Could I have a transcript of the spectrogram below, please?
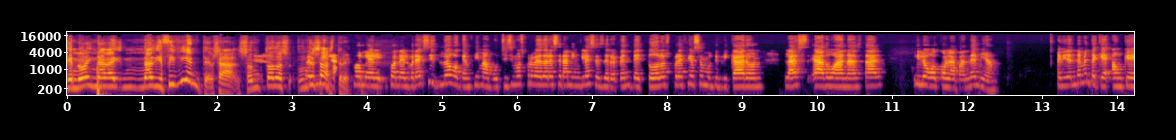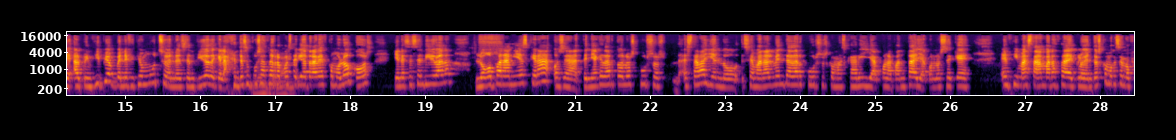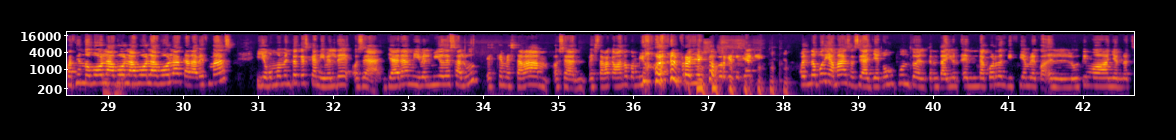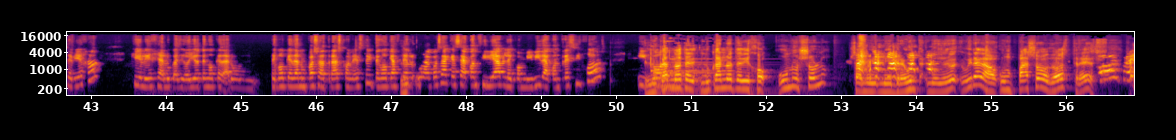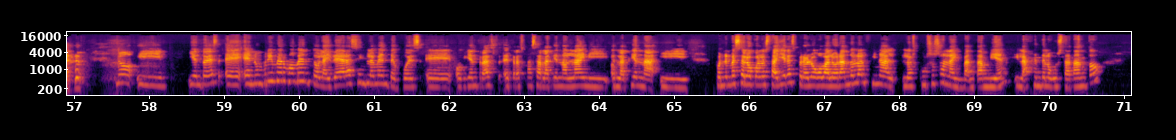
que no hay nada, nadie eficiente. O sea, son todos un Pues mira, desastre. con, el, con el Brexit, luego que encima muchísimos proveedores eran ingleses, de repente todos los precios se multiplicaron, las aduanas, tal, y luego con la pandemia. Evidentemente que, aunque al principio benefició mucho en el sentido de que la gente se puso a hacer repostería otra vez como locos, y en ese sentido, iban, luego para mí es que era, o sea, tenía que dar todos los cursos, estaba yendo semanalmente a dar cursos con mascarilla, con la pantalla, con no sé qué, encima estaba embarazada de Chloe, entonces como que se me fue haciendo bola, bola, bola, bola, cada vez más, y llegó un momento que es que a nivel de, o sea, ya era a nivel mío de salud, es que me estaba, o sea, me estaba acabando conmigo el proyecto porque tenía que, pues no podía más, o sea, llegó un punto el 31, en, me acuerdo en diciembre, el último año en Nochevieja, que yo le dije a Lucas, digo, yo tengo que dar un, tengo que dar un paso atrás con esto y tengo que hacer una cosa que sea conciliable con mi vida, con tres hijos y ¿Y con... Lucas no, te, Lucas no te dijo uno solo? O sea, mi, mi pregunta, yo hubiera dado un paso, dos, tres. No, y, y entonces, eh, en un primer momento, la idea era simplemente, pues, eh, o bien tras, eh, traspasar la tienda online y o la tienda y ponerme solo con los talleres, pero luego valorándolo al final, los cursos online van tan bien y la gente le gusta tanto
